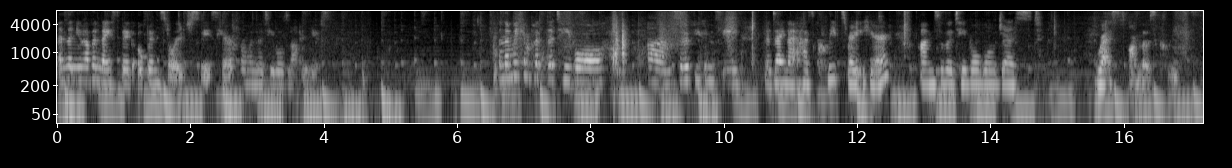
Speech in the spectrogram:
and then you have a nice big open storage space here for when the table is not in use. And then we can put the table, um, so if you can see the dinette has cleats right here, um, so the table will just rest on those cleats.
